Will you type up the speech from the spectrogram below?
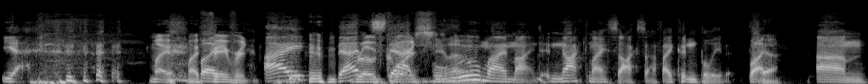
Yeah. My my But favorite. I that road stat course, you blew know. my mind. It knocked my socks off. I couldn't believe it. But Yeah. um,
